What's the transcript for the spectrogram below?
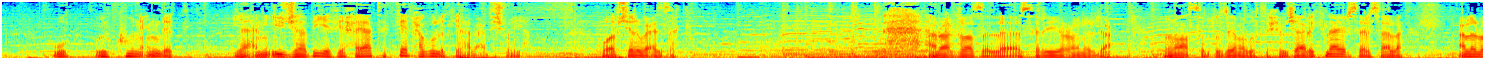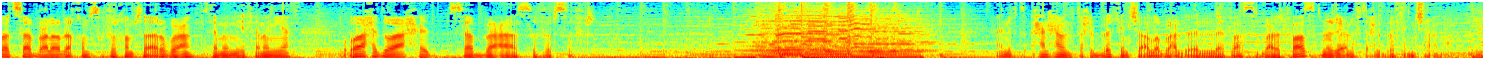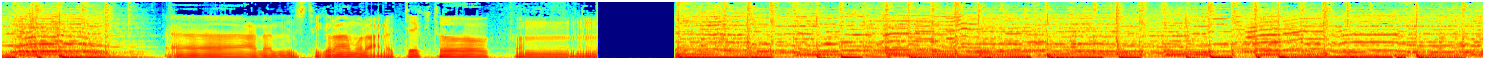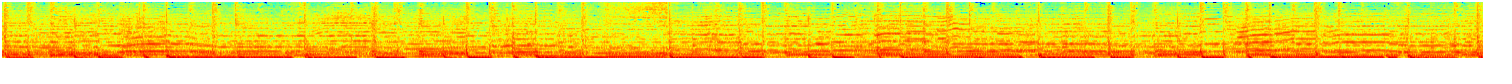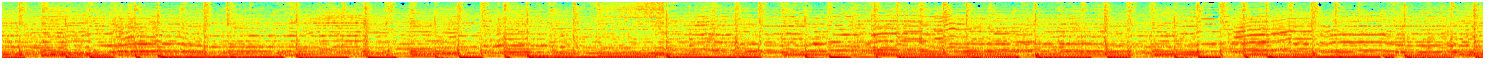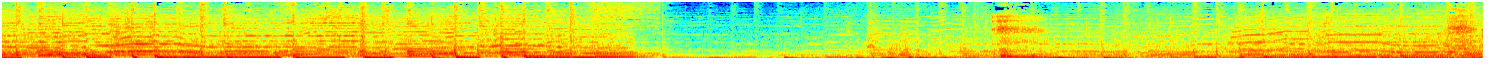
ويكون عندك يعني إيجابية في حياتك. كيف حقول لك إياها بعد شوية؟ وأبشر بعزك. هنروح الفاصل سريع ونرجع ونواصل زي ما قلت اللي يشاركنا يرسل رسالة على الواتساب على الرقم صفر خمسة أربعة ثمانية ثمانية واحد واحد سبعة صفر صفر. حنحاول نفتح البث إن شاء الله بعد الفاصل بعد الفاصل نرجع نفتح البث إن شاء الله. آه على الانستغرام ولا على التيك توك؟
